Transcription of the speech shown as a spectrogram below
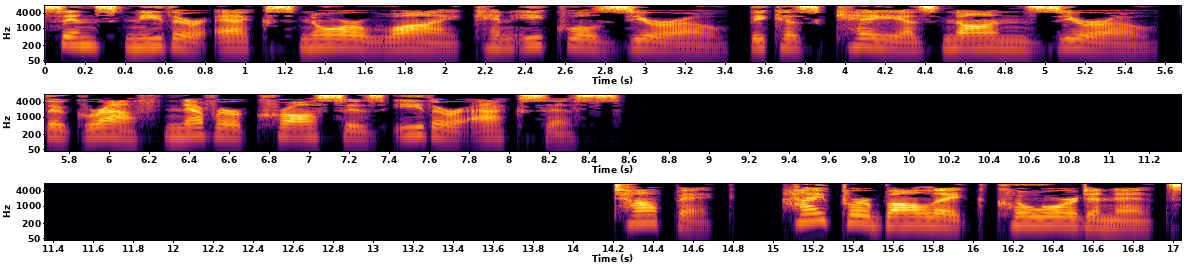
Since neither x nor y can equal zero because k is non-zero, the graph never crosses either axis. Hyperbolic coordinates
